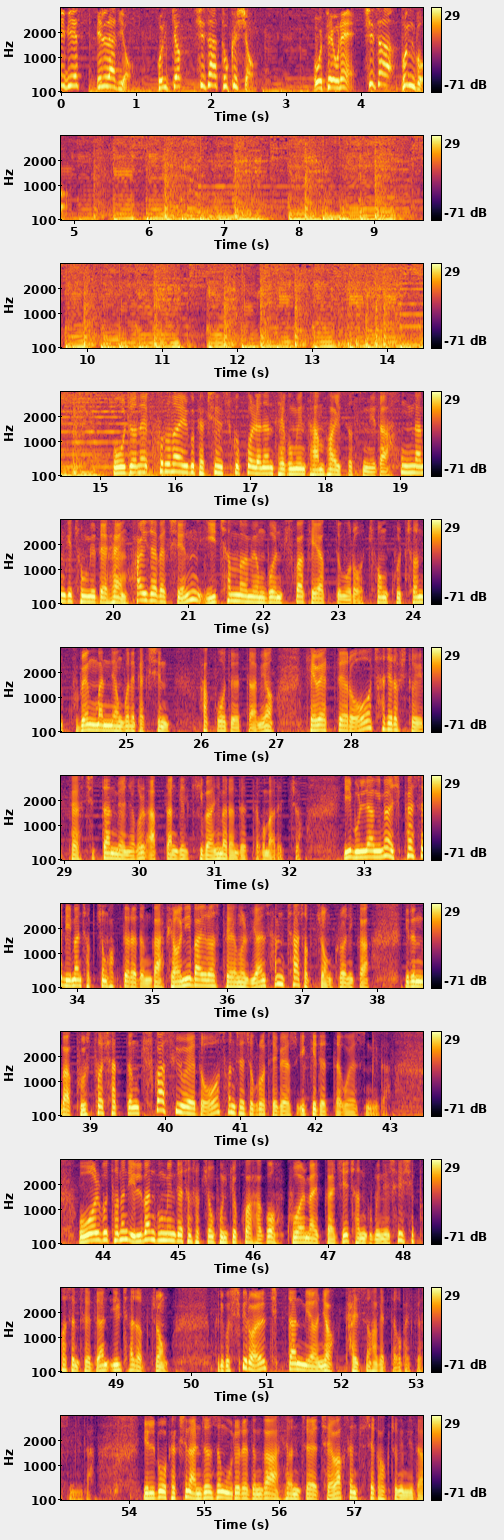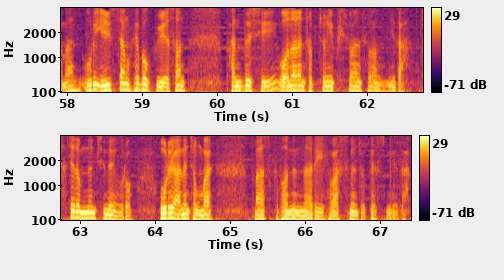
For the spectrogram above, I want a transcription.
KBS 1라디오 본격 시사 토크쇼 오태훈의 시사본부 오전에 코로나19 백신 수급 관련한 대국민 담화 있었습니다. 홍남기 총리 대행 화이자 백신 2천만 명분 추가 계약 등으로 총 9,900만 명분의 백신 확보되었다며 계획대로 차질 없이 도입해 집단 면역을 앞당길 기반이 마련됐다고 말했죠. 이 물량이면 18세 미만 접종 확대라든가 변이 바이러스 대응을 위한 3차 접종, 그러니까 이른바 부스터샷 등 추가 수요에도 선제적으로 대비할 수 있게 됐다고 했습니다. 5월부터는 일반 국민 대상 접종 본격화하고 9월 말까지 전 국민의 70%에 대한 1차 접종, 그리고 11월 집단 면역 달성하겠다고 밝혔습니다. 일부 백신 안전성 우려라든가 현재 재확산 추세가 걱정입니다만 우리 일상 회복 위해선 반드시 원활한 접종이 필요한 상황입니다. 차질 없는 진행으로 올해 안은 정말 마스크 벗는 날이 왔으면 좋겠습니다.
